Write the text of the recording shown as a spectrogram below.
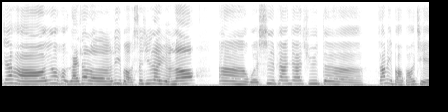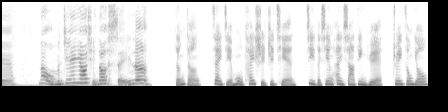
家好，又来到了力宝设计乐园喽。啊，我是漂亮家居的张丽宝宝姐。那我们今天邀请到谁呢？等等，在节目开始之前，记得先按下订阅、追踪哟，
